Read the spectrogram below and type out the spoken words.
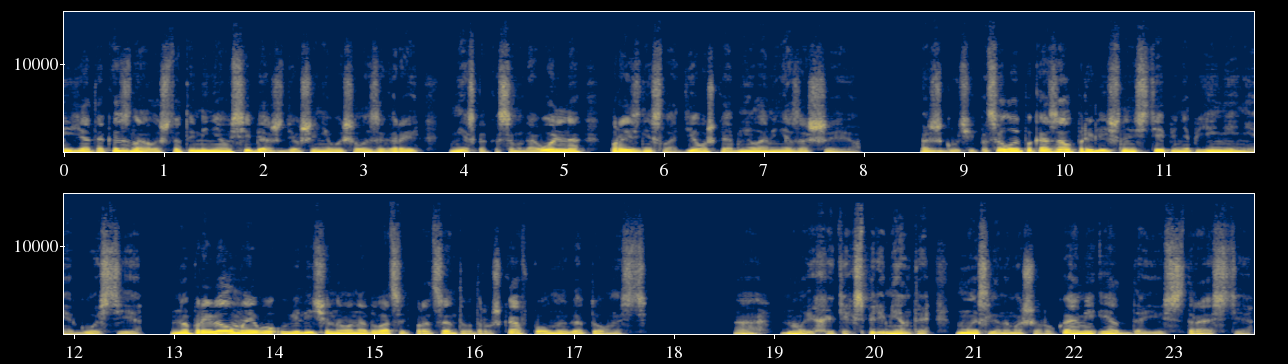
«Я так и знала, что ты меня у себя ждешь и не вышел из игры», — несколько самодовольно произнесла девушка и обняла меня за шею. Жгучий поцелуй показал приличную степень опьянения гостья, но привел моего увеличенного на 20% дружка в полную готовность. А, ну их эти эксперименты. Мысленно машу руками и отдаюсь страсти.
